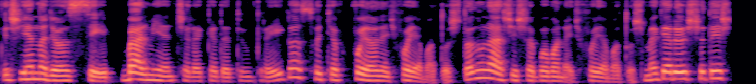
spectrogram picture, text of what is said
és ilyen nagyon szép, bármilyen cselekedetünkre igaz, hogyha folyam egy folyamatos tanulás, és abban van egy folyamatos megerősödés,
